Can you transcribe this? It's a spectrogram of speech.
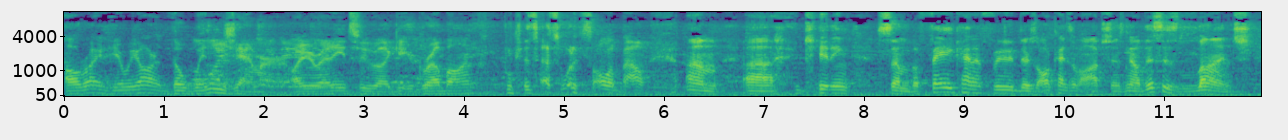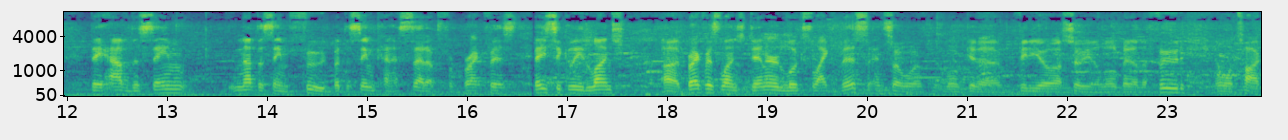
All right, here we are, the Windjammer. Are you ready to uh, get your grub on? because that's what it's all about. Um, uh, getting some buffet kind of food. There's all kinds of options. Now this is lunch. They have the same not the same food, but the same kind of setup for breakfast. Basically, lunch, uh, breakfast, lunch, dinner looks like this. And so we'll, we'll, get a video. I'll show you a little bit of the food and we'll talk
